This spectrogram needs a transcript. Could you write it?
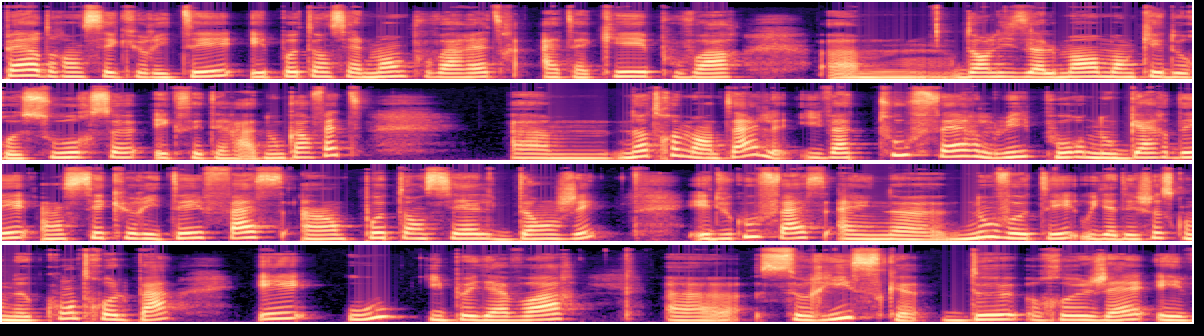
perdre en sécurité et potentiellement pouvoir être attaqué, pouvoir euh, dans l'isolement manquer de ressources, etc. Donc en fait, euh, notre mental, il va tout faire lui pour nous garder en sécurité face à un potentiel danger et du coup face à une euh, nouveauté où il y a des choses qu'on ne contrôle pas et où il peut y avoir euh, ce risque de rejet et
